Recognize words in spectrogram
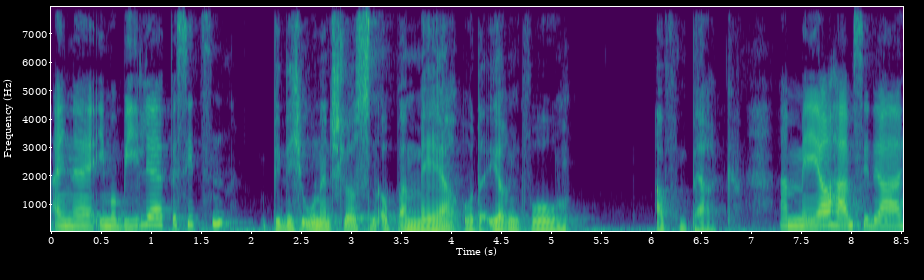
eine Immobilie besitzen? Bin ich unentschlossen, ob am Meer oder irgendwo auf dem Berg. Am Meer haben Sie da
